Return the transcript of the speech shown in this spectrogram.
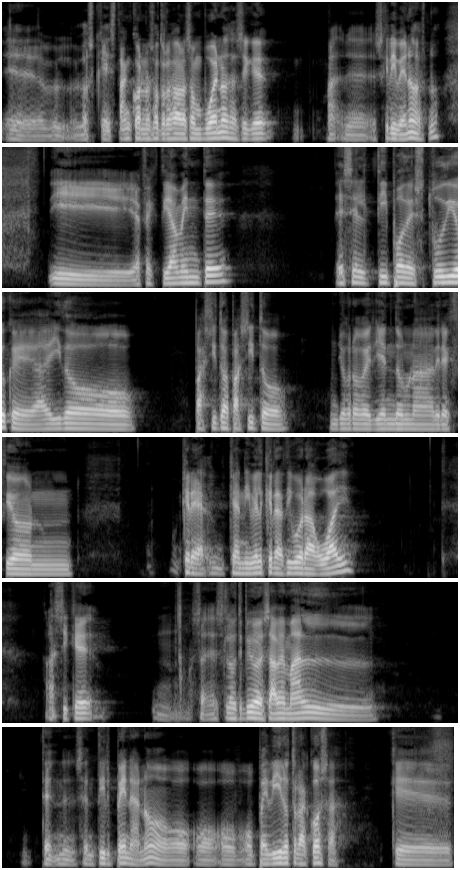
eh, los que están con nosotros ahora son buenos, así que eh, escríbenos, ¿no? Y efectivamente es el tipo de estudio que ha ido pasito a pasito, yo creo que yendo en una dirección que a nivel creativo era guay. Así que mm, es lo típico que sabe mal sentir pena, ¿no? O, o- o pedir otra cosa que,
